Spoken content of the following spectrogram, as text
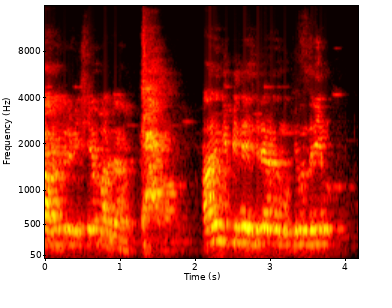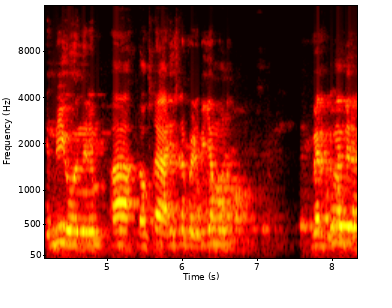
അവിടുത്തെ ഒരു വിഷയം പറഞ്ഞതാണ്. ആണെങ്കിൽ പിന്നെ എന്തിനാണ് മുഖ്യമന്ത്രിയും എം പി ഗോവിന്ദനും ആ ഡോക്ടർ ആരീസിനെ പഠിപ്പിക്കാൻ പോണം വെറുക്കുന്നതിന്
